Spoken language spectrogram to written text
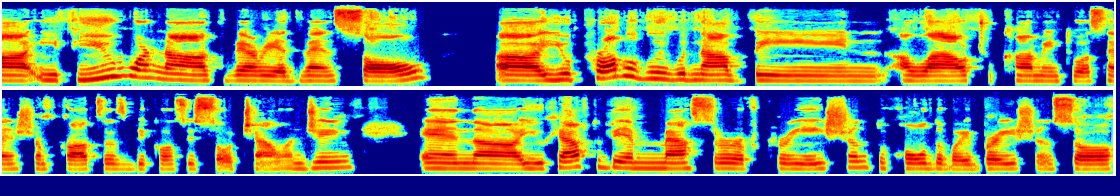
Uh, if you were not very advanced soul uh, you probably would not been allowed to come into ascension process because it's so challenging and uh, you have to be a master of creation to hold the vibration. So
